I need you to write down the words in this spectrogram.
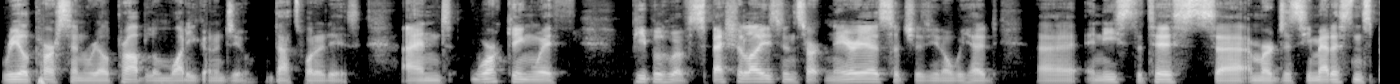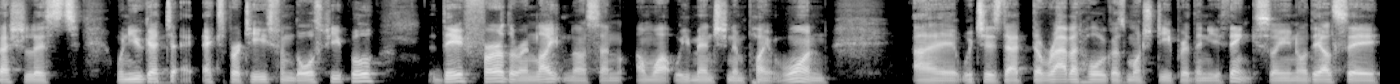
real person, real problem. What are you going to do? That's what it is. And working with people who have specialized in certain areas, such as, you know, we had uh, anesthetists, uh, emergency medicine specialists. When you get to expertise from those people, they further enlighten us on, on what we mentioned in point one uh, which is that the rabbit hole goes much deeper than you think. So, you know, they'll say,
